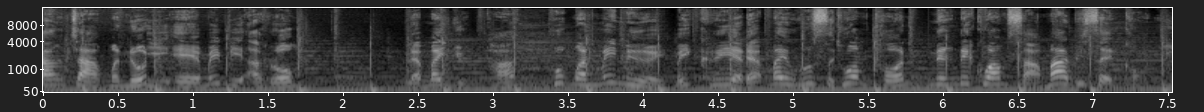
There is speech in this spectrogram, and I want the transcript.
ต่างจากมนุษย์ EA ไม่มีอารมณ์และไม่หยุดพัก พวกมันไม่เหนื่อย ไม่เครียด และไม่รู้สึกท่วมท้น หนึ่งในความสามารถพิเศษของ EA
